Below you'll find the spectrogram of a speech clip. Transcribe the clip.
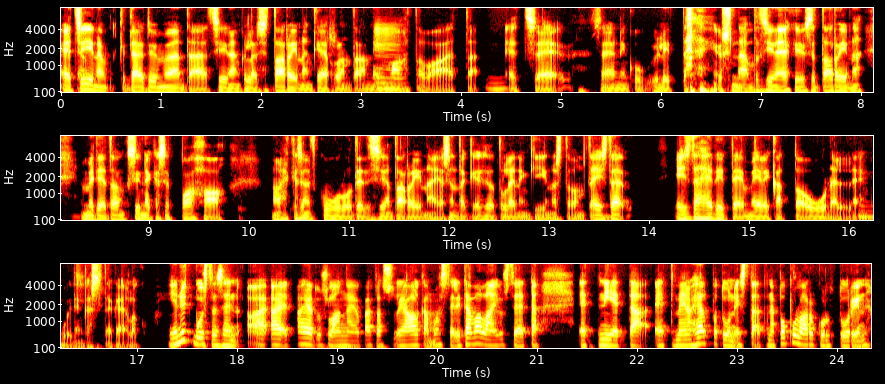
että siinä täytyy myöntää, että siinä on kyllä se tarinan kerronta on niin Mm. mahtavaa, että, Mm. että se, se niin kuin ylittää just näin, mutta siinä ehkä just se tarina, en mä tiedä, onko siinäkään se paha, no ehkä se nyt kuuluu tietysti siihen tarinaan ja sen takia siitä tulee niin kiinnostavaa, mutta ei sitä, ei sitä heti tee mieli katsoa uudelleen Mm. kuitenkaan sitäkään elokuvaa. ja nyt muistan sen ajatuslangan, joka tuossa oli alkamassa. Eli tavallaan just se, että, että, niin, että, että meidän on helppo tunnistaa, että nämä populaarikulttuurin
